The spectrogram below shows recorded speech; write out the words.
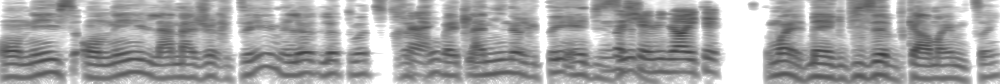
on est, on est la majorité, mais là, là toi, tu te Ouais. retrouves à être la minorité Moi, je suis la invisible. minorité. Oui, mais visible quand même, tu sais.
